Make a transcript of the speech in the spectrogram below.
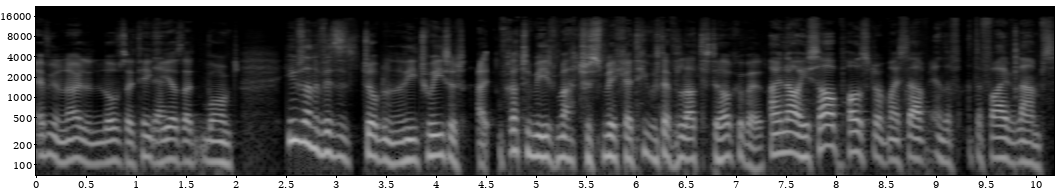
everyone in Ireland loves, I think he has that warmth. He was on a visit to Dublin and he tweeted, "I've got to meet Mattress Mick. I think we'd have a lot to talk about." I know. He saw a poster of myself in the at the Five Lamps,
